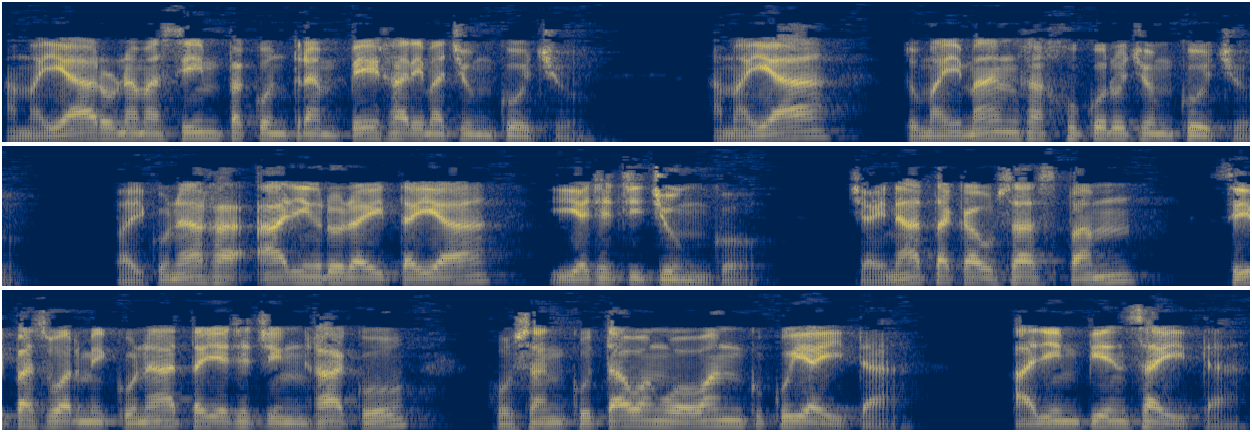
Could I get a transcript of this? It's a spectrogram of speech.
Amaya runamasimpa contrampeja rimachunkuchu. Amaya tumaymanja hukuruchunkuchu. Paykunaqa allin ruraytaya yachachichunko. Chaynata kawsaspam, sipas warmikunata yachachinqaku, husankutawan wawanku kuyayta, allin piensayta,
